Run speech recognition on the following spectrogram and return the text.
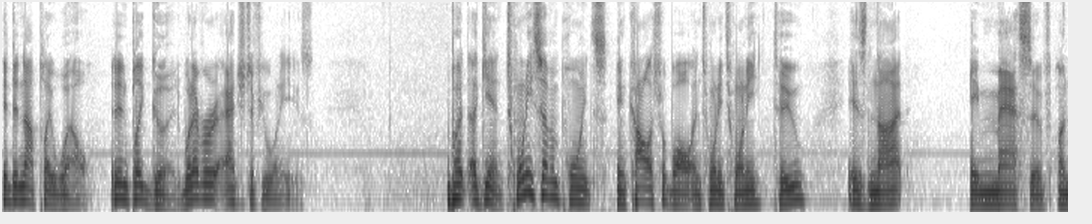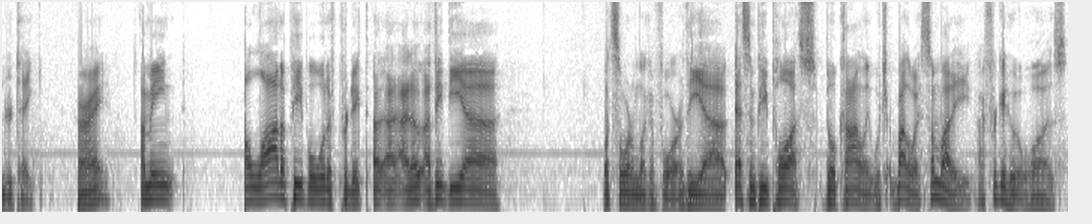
It did not play well. It didn't play good. Whatever adjective you want to use. But again, 27 points in college football in 2022 is not a massive undertaking. All right, I mean, a lot of people would have predicted. I, I, I I think the uh, what's the word I'm looking for? The uh, S and P Plus, Bill Connelly. Which, by the way, somebody I forget who it was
